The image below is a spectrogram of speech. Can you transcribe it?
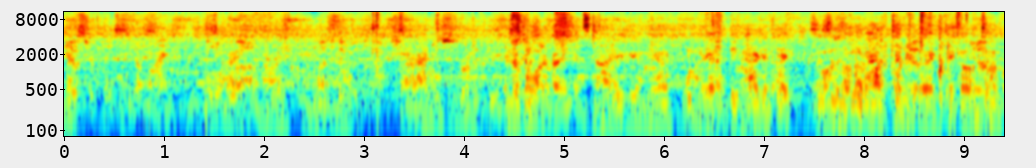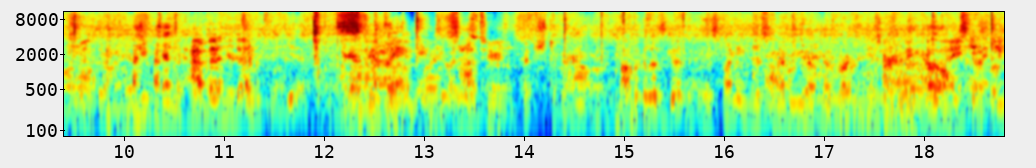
Master places you don't mind. Sorry, I just. I just don't want to run against Nah, time. you're good, man. I got, I mean, I can, I, cause this is the amount, technically I can take all the time I want. I mean. Have that in your deck? Yeah. I got you thinking, boy. Solitude, pitch to Out. Not because it's good, because it's funny just whenever you have no cards against you, you're oh, I'm just gonna put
